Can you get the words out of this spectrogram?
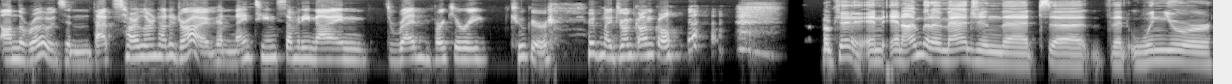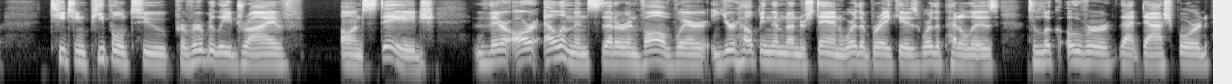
on the roads. And that's how I learned how to drive in 1979 red Mercury Cougar with my drunk uncle. okay. And and I'm gonna imagine that uh, that when you're teaching people to proverbially drive on stage, there are elements that are involved where you're helping them to understand where the brake is, where the pedal is, to look over that dashboard.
